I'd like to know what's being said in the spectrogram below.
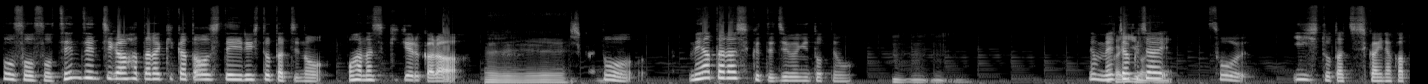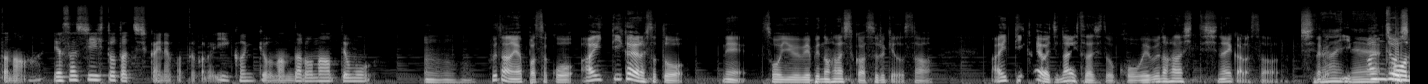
そうそうそう。全然違う働き方をしている人たちのお話聞けるから、えー、確かに。そう、目新しくて自分にとっても。うんうんうんうん。でもめちゃくちゃ、いいよねそう、いい人たちしかいなかったな。優しい人たちしかいなかったから、いい環境なんだろうなって思う。うんうんうん、普段やっぱさ、こう、IT 会話の人とね、そういうウェブの話とかはするけどさ、IT 会話じゃない人たちとこうウェブの話ってしないからさ、しないね。一般常識。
